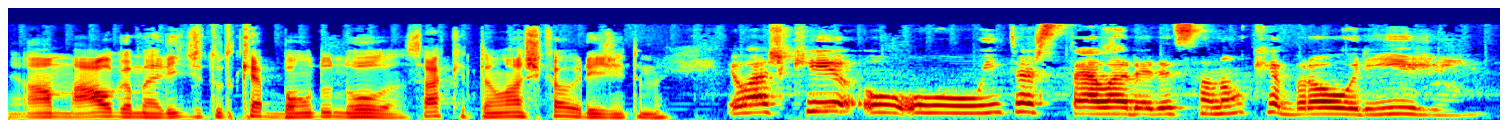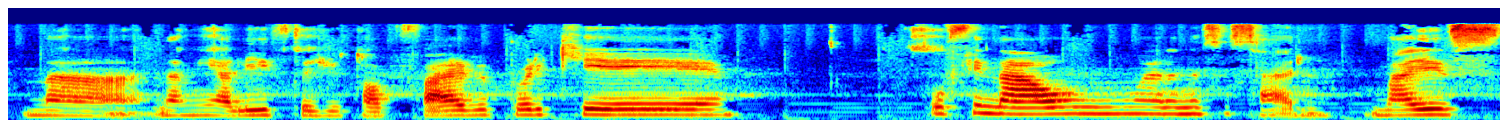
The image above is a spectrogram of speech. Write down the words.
é uma amálgama ali de tudo que é bom do Nolan, saca? Então acho que é a origem também. Eu acho que o, o Interstellar ele só não quebrou a origem na, na minha lista de top 5 porque o final não era necessário. Mas,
